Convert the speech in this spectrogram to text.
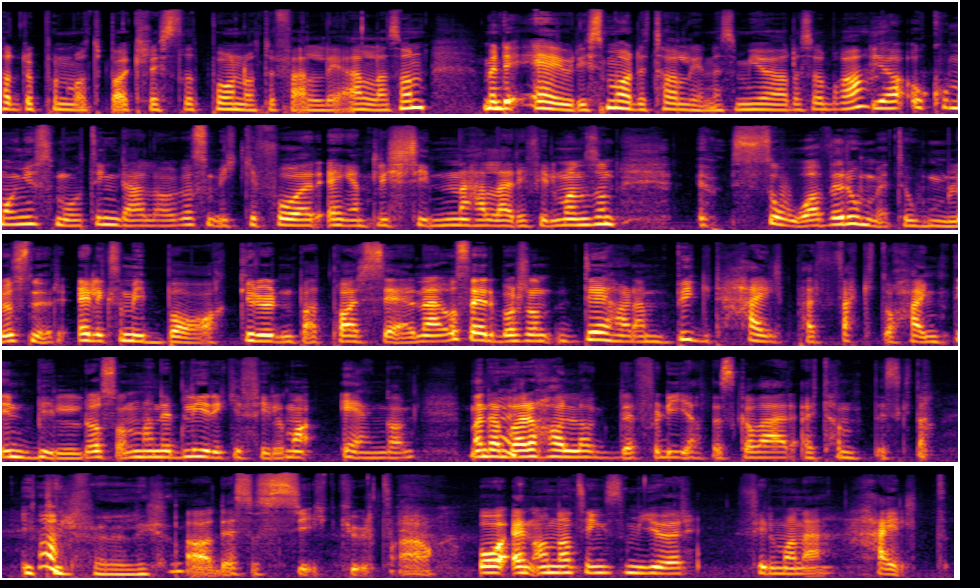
hadde på en måte bare klistret på noe tilfeldig eller sånn. Men det er jo de små små detaljene som gjør det så bra. Ja, og hvor mange småting de lager som ikke får egentlig skinne heller i filmene. Sånn, soverommet til Humlesnurr er liksom i bakgrunnen på et par scener, og så er det bare sånn Det har de bygd helt perfekt og hengt inn bilder og sånn, men det blir ikke filma én gang. Men de bare har lagd det fordi at det skal være autentisk, da. I tilfelle, liksom. Ja, det er så sykt kult. Og en annen ting som gjør filmene helt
